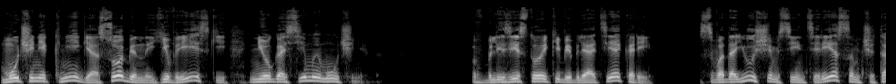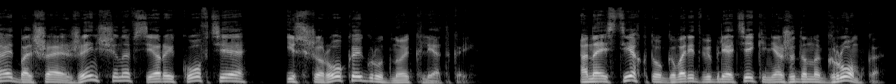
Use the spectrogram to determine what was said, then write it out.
Мученик книги, особенный, еврейский, неугасимый мученик. Вблизи стойки библиотекарей с выдающимся интересом читает большая женщина в серой кофте и с широкой грудной клеткой. Она из тех, кто говорит в библиотеке неожиданно громко,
